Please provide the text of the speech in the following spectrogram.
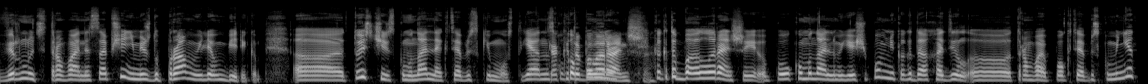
вернуть трамвайное сообщение между правым и левым берегом, то есть через коммунальный Октябрьский мост. Я, как это помню, было раньше? Как это было раньше. По коммунальному я еще помню, когда ходил трамвай по Октябрьскому нет,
